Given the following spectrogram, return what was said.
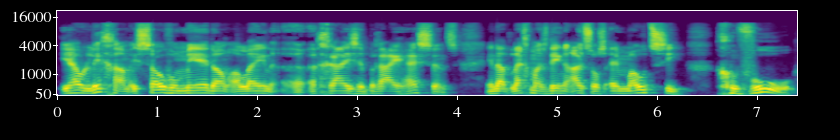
jouw lichaam is zoveel meer dan alleen eh, een grijze brei hersens. dat leg maar eens dingen uit zoals emotie, gevoel.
